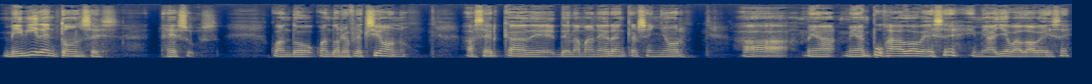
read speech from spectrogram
Mi vida entonces, Jesús, cuando, cuando reflexiono acerca de, la manera en que el Señor me, ha, empujado a veces y me ha llevado a veces,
